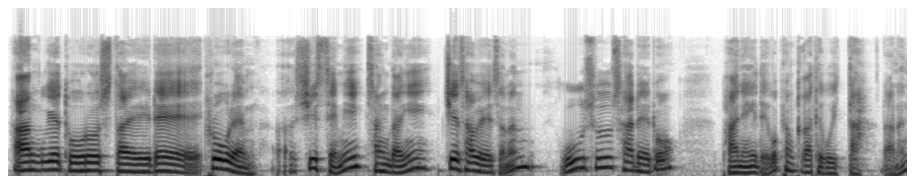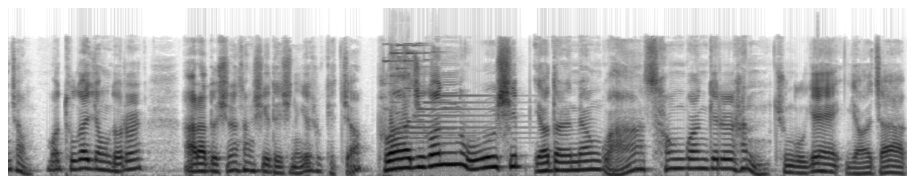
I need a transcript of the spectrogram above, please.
한국의 도로 스타일의 프로그램 어, 시스템이 상당히 국제사회에서는 우수 사례로 반영이 되고 평가가 되고 있다라는 점. 뭐 두 가지 정도를 알아두시는 상식이 되시는 게 좋겠죠. 부하 직원 58명과 성관계를 한 중국의 여자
